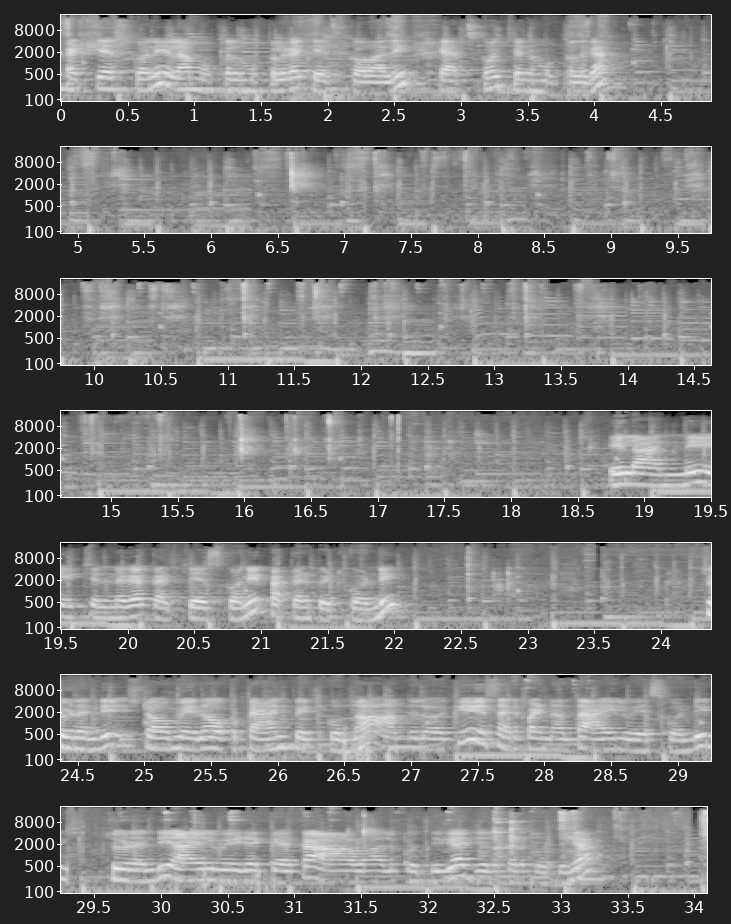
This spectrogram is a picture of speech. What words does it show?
కట్ చేసుకొని ఇలా ముక్కలు ముక్కలుగా చేసుకోవాలి. క్యాప్సికం చిన్న ముక్కలుగా. ఇలా అన్నీ చిన్నగా కట్ చేసుకొని పక్కన పెట్టుకోండి. చూడండి స్టవ్ మీద ఒక ప్యాన్ పెట్టుకుందాం అందులోకి సరిపడినంత ఆయిల్ వేసుకోండి. చూడండి ఆయిల్ వేడెక్కాక ఆవాలు కొద్దిగా జీలకర్ర కొద్దిగా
